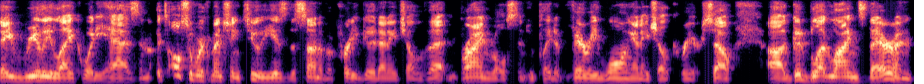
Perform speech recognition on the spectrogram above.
They really like what he has. And it's also worth mentioning, too, he is the son of a pretty good NHL vet and Brian Rolston, who played a very long NHL career. So uh, good bloodlines there. And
